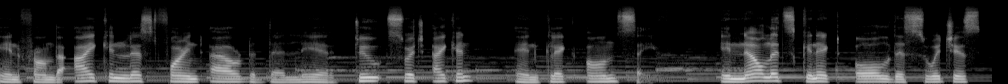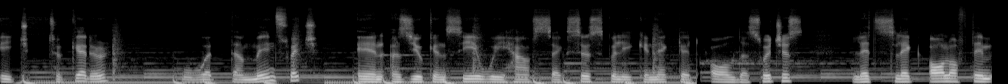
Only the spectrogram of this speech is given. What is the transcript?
and from the icon list find out the layer 2 switch icon and click on save. And now let's connect all the switches each together with the main switch. And as you can see we have successfully connected all the switches. Let's select all of them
